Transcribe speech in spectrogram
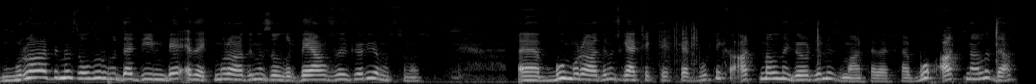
muradınız olur mu dediğimde evet muradınız olur. Beyazlığı görüyor musunuz? Ee, bu muradınız gerçekleşecek. Buradaki atnalını gördünüz mü arkadaşlar? Bu atnalı da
